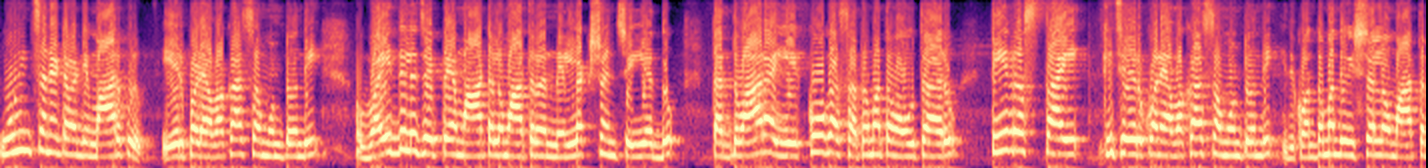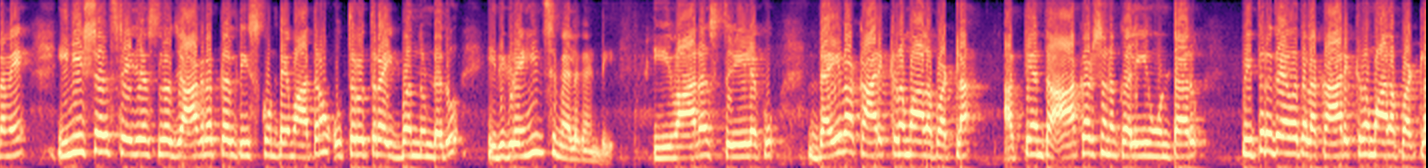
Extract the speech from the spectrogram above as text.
ఊహించనటువంటి మార్పులు ఏర్పడే అవకాశం ఉంటుంది. వైద్యులు చెప్పే మాటలు మాత్రం నిర్లక్ష్యం చెయ్యొద్దు. తద్వారా ఎక్కువగా సతమతం అవుతారు. తీవ్ర స్థాయికి చేరుకునే అవకాశం ఉంటుంది. ఇది కొంతమంది విషయంలో మాత్రమే. ఇనీషియల్ స్టేజెస్లో జాగ్రత్తలు తీసుకుంటే మాత్రం ఉత్తరోత్తర ఇబ్బంది ఉండదు. ఇది గ్రహించి మెలగండి. ఈ వారం స్త్రీలకు దైవ కార్యక్రమాల పట్ల అత్యంత ఆకర్షణ కలిగి ఉంటారు. పితృదేవతల కార్యక్రమాల పట్ల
